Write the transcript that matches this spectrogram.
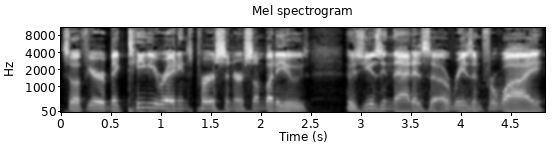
So if you're a big TV ratings person or somebody who's who's using that as a reason for why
